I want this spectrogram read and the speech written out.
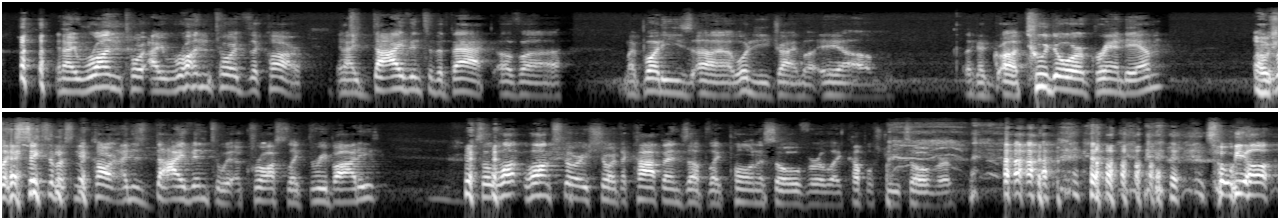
and I run toward, I run towards the car, and I dive into the back of uh, my buddy's. Uh, what did he drive? A, a um, like a uh, two door Grand Am. Okay. There's like six of us in the car, and I just dive into it across like three bodies. So long, long story short, the cop ends up like pulling us over, like a couple streets over. so we all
